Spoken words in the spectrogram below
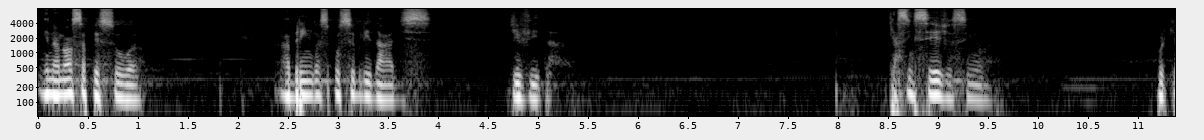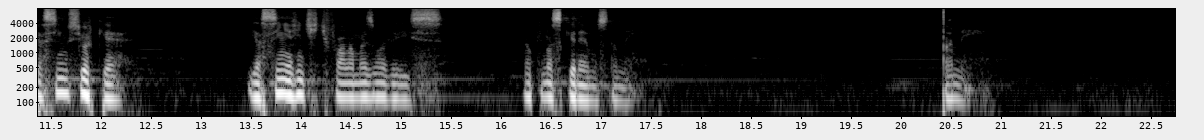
e na nossa pessoa, abrindo as possibilidades de vida. Que assim seja, Senhor, porque assim o Senhor quer, e assim a gente te fala mais uma vez. É o que nós queremos também. Amém.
